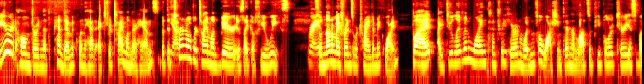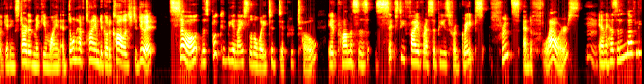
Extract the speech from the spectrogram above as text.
beer at home during the pandemic when they had extra time on their hands, but the yep. turnover time on beer is like a few weeks. Right. So none of my friends were trying to make wine. But I do live in wine country here in Woodinville, Washington, and lots of people are curious about getting started making wine and don't have time to go to college to do it. So this book could be a nice little way to dip your toe it promises 65 recipes for grapes, fruits, and flowers. Hmm. And it has a lovely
